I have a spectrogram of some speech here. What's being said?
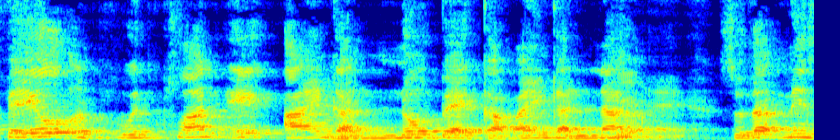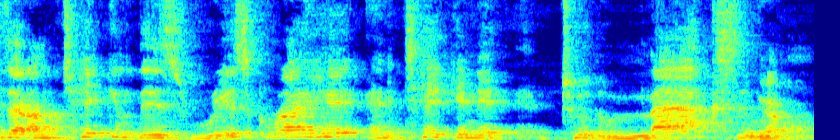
fail with plan A, I ain't got no backup. I ain't got nothing. Yeah. So that means that I'm taking this risk right here and taking it to the maximum. Yeah.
